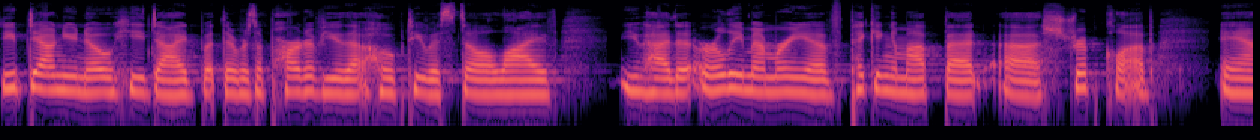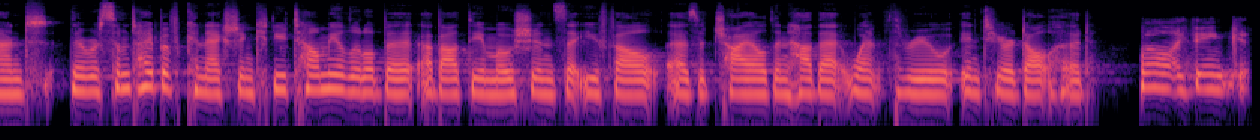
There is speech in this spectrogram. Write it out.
deep down you know he died, but there was a part of you that hoped he was still alive. You had an early memory of picking him up at a strip club and there was some type of connection. Can you tell me a little bit about the emotions that you felt as a child and how that went through into your adulthood? Well, I think,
